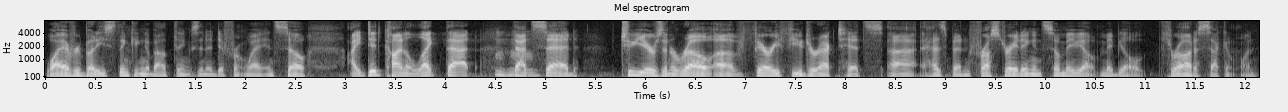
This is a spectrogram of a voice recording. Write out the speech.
why everybody's thinking about things in a different way. And so I did kind of like that. Mm-hmm. That said, two years in a row of very few direct hits uh, has been frustrating. And so maybe I'll, maybe I'll throw out a second one,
